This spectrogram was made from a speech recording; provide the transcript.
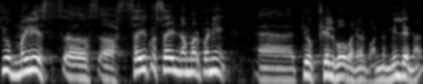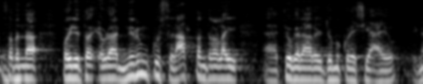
त्यो मैले सयको सय नम्बर पनि त्यो फेल भयो भनेर भन्न मिल्दैन। सबभन्दा पहिले त एउटा निरङ्कुश राजतन्त्रलाई त्यो गराएर डेमोक्रेसी आयो होइन?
